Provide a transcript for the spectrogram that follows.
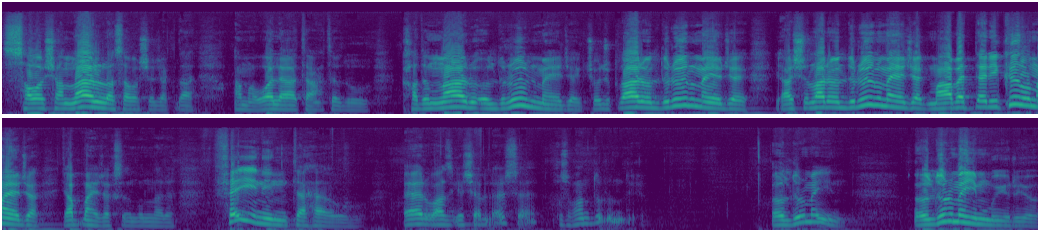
Savaşanlarla savaşacaklar. Ama la ta'tedu kadınlar öldürülmeyecek, çocuklar öldürülmeyecek, yaşlılar öldürülmeyecek, mabetler yıkılmayacak. Yapmayacaksın bunları. Feynin tehav. Eğer vazgeçerlerse o zaman durun diyor. Öldürmeyin. Öldürmeyin buyuruyor.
